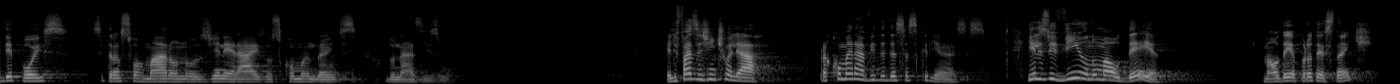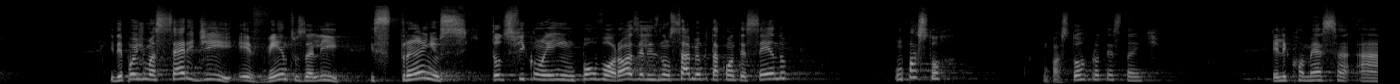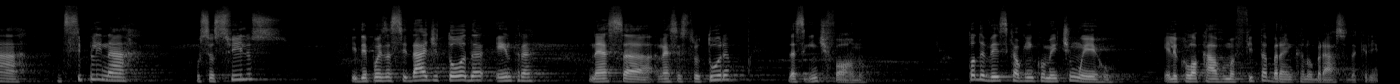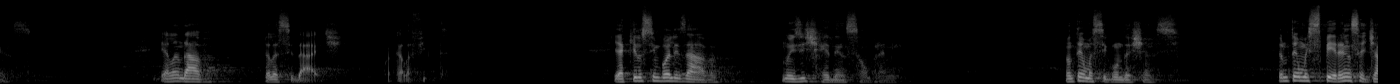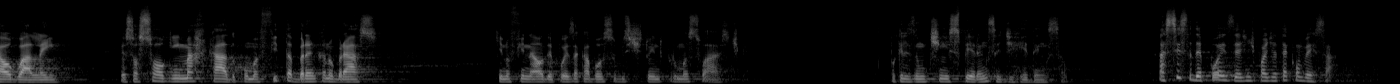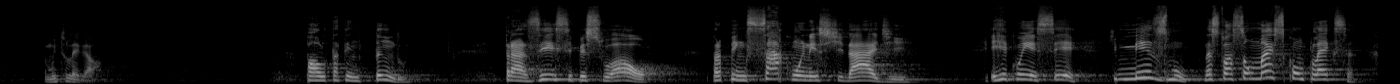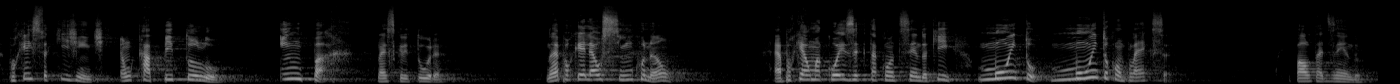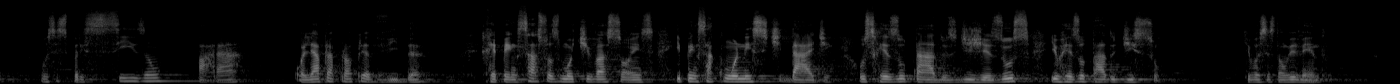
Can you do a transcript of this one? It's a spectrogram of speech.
que depois se transformaram nos generais, nos comandantes do nazismo. Ele faz a gente olhar para como era a vida dessas crianças. E eles viviam numa aldeia, uma aldeia protestante, e depois de uma série de eventos ali estranhos, todos ficam aí em polvorosa, eles não sabem o que está acontecendo. Um pastor, um pastor protestante, ele começa a disciplinar os seus filhos, e depois a cidade toda entra nessa, nessa estrutura da seguinte forma: toda vez que alguém cometia um erro, ele colocava uma fita branca no braço da criança. E ela andava pela cidade com aquela fita. E aquilo simbolizava: não existe redenção para mim. Não tem uma segunda chance. Eu não tenho uma esperança de algo além. Eu só sou alguém marcado com uma fita branca no braço que no final depois acabou substituindo por uma suástica. Porque eles não tinham esperança de redenção. Assista depois e a gente pode até conversar. É muito legal. Paulo está tentando trazer esse pessoal para pensar com honestidade e reconhecer que, mesmo na situação mais complexa, porque isso aqui, gente, é um capítulo ímpar na Escritura, não é porque ele é o cinco, não. É porque é uma coisa que está acontecendo aqui muito, muito complexa. Paulo está dizendo: vocês precisam parar, olhar para a própria vida, repensar suas motivações e pensar com honestidade os resultados de Jesus e o resultado disso que vocês estão vivendo.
